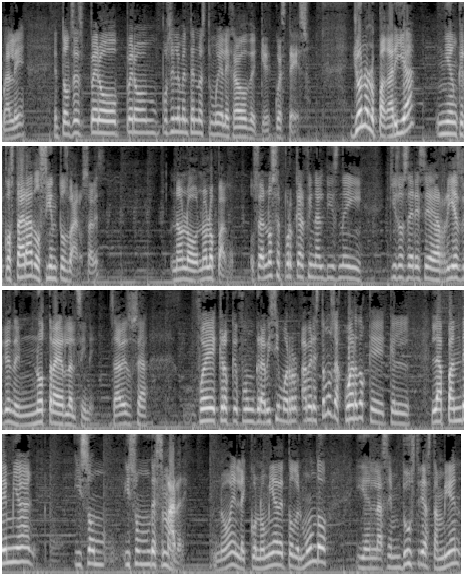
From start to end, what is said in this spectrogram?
¿Vale? Entonces, pero, pero posiblemente no esté muy alejado de que cueste eso. Yo no lo pagaría ni aunque costara 200 varos, ¿sabes? No lo, no lo pago. O sea, no sé por qué al final Disney quiso hacer ese arriesgue de no traerla al cine, ¿sabes? O sea, fue, creo que fue un gravísimo error. A ver, estamos de acuerdo que, la pandemia hizo, hizo un desmadre, ¿no? En la economía de todo el mundo y en las industrias también,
